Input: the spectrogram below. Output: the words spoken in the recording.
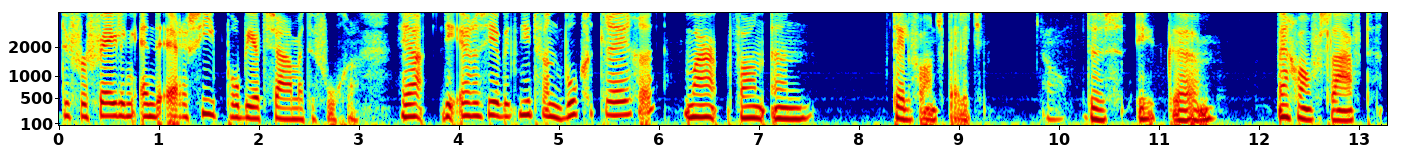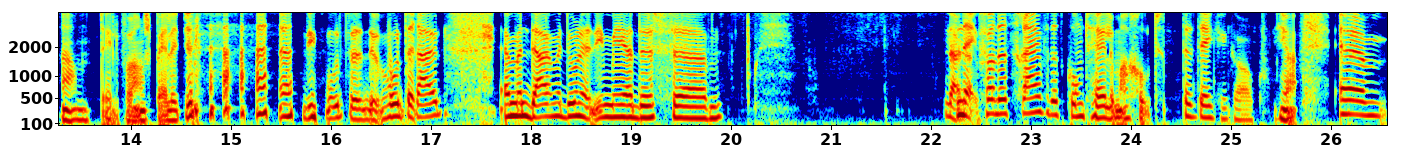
de verveling en de RSI probeert samen te voegen? Ja, die RSI heb ik niet van het boek gekregen, maar van een telefoonspelletje. Dus ik ehm, ben gewoon verslaafd aan telefoonspelletjes. die, moeten, die moeten eruit. En mijn duimen doen het niet meer. Dus ehm, nou, nee, van het schrijven, dat komt helemaal goed. Dat denk ik ook. Ja. Um,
